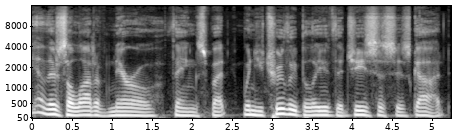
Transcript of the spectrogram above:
Yeah, there's a lot of narrow things, but when you truly believe that Jesus is God,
